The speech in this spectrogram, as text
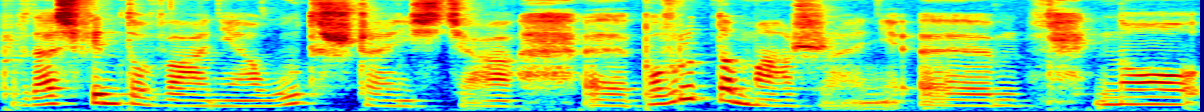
prawda, świętowania, łód szczęścia, e, powrót do marzeń, no,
